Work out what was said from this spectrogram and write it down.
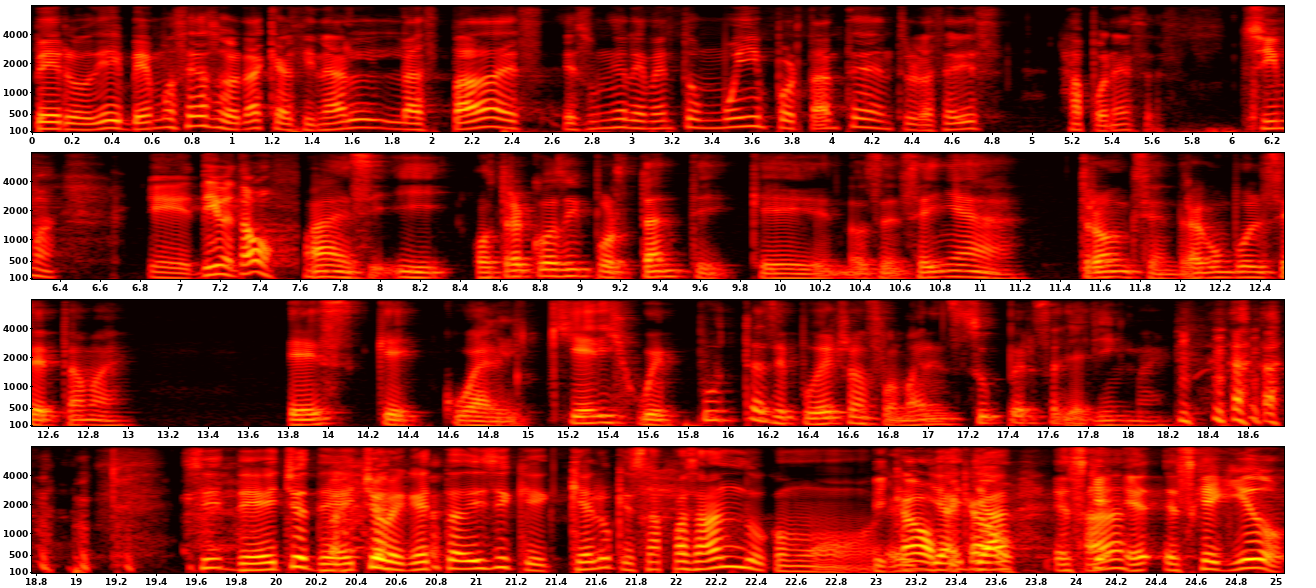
Pero de ahí vemos eso, ¿verdad? Que al final la espada es, es un elemento muy importante dentro de las series japonesas. Sí, ma. Eh, dime, Tavo. Sí, y otra cosa importante que nos enseña Trunks en Dragon Ball Z, mae, es que cualquier hijo de puta se puede transformar en Super Saiyajin, mae. Sí, de hecho, de hecho Vegeta dice que qué es lo que está pasando, como eh, Picao, ya- picao. ya- Es que, ah, es que Guido,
